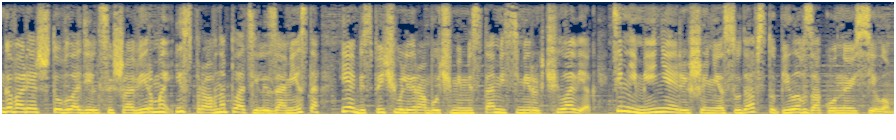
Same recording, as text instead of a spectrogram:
говорят, что владельцы шавермы исправно платили за место и обеспечивали рабочими местами семерых человек. Тем не менее, решение суда вступило в законную силу.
